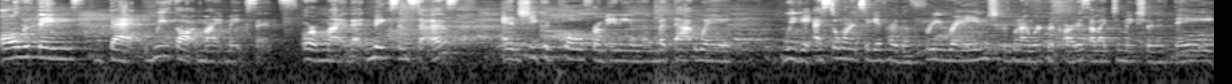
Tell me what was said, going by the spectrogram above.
all the things that we thought might make sense or might that make sense to us, and she could pull from any of them. But that way, we I still wanted to give her the free range because when I work with artists, I like to make sure that they.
